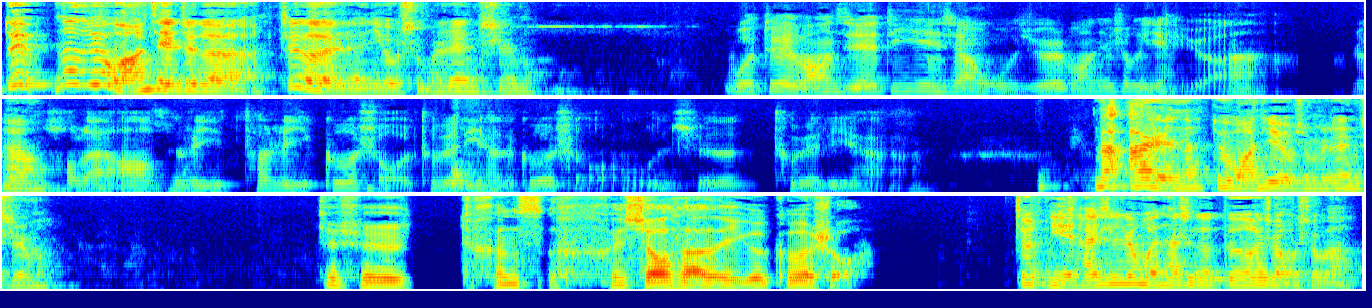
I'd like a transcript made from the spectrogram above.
对，那对王杰这个这个人有什么认知吗？我对王杰第一印象，我觉得王杰是个演员，然后后来哦，他是一他是一歌手，特别厉害的歌手，我就觉得特别厉害。那阿仁呢？对王杰有什么认知吗？就是很很潇洒的一个歌手。就你还是认为他是个歌手是吧？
